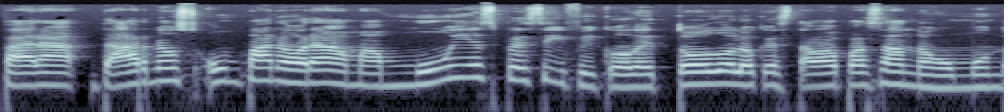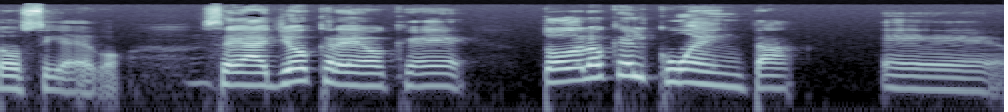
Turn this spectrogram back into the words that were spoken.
para darnos un panorama muy específico de todo lo que estaba pasando en un mundo ciego. O sea, yo creo que todo lo que él cuenta eh,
